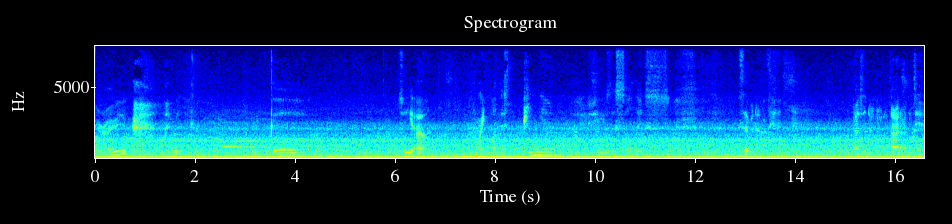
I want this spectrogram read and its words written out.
Alright. Go. So yeah. She's a solid seven out of ten. I said nine out of nine out of ten.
